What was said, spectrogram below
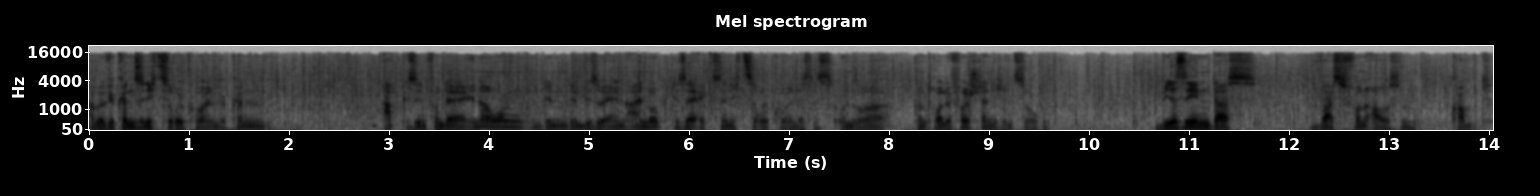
Aber wir können sie nicht zurückholen. Wir können, abgesehen von der Erinnerung, den, den visuellen Eindruck dieser Echse nicht zurückholen. Das ist unserer Kontrolle vollständig entzogen. Wir sehen das, was von außen kommt.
